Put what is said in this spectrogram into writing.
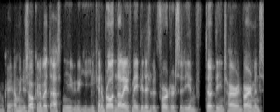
Okay, and when you're talking about that, and you you kind of broaden that out maybe a little bit further to the the, the entire environment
